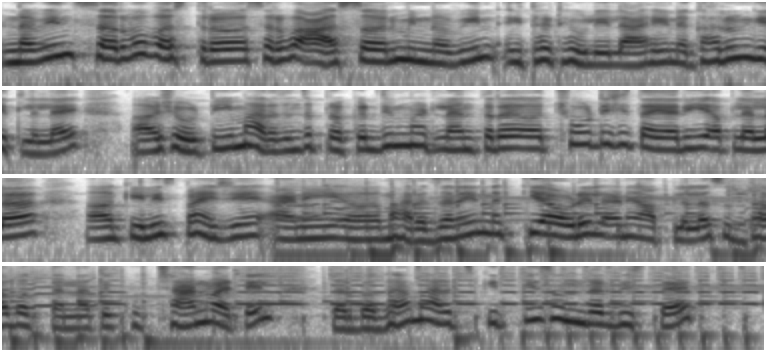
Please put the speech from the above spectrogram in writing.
नवीन सर्व वस्त्र सर्व आसन मी नवीन इथं ठेवलेलं आहे न घालून घेतलेलं आहे. शेवटी महाराजांचं प्रकट दिन म्हटल्यानंतर छोटीशी तयारी आपल्याला केलीच पाहिजे आणि महाराजांनाही नक्की आवडेल आणि आपल्याला सुद्धा बघताना ते खूप छान वाटेल. तर बघा महाराज किती सुंदर दिसत आहेत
